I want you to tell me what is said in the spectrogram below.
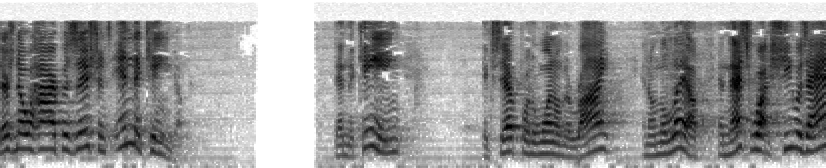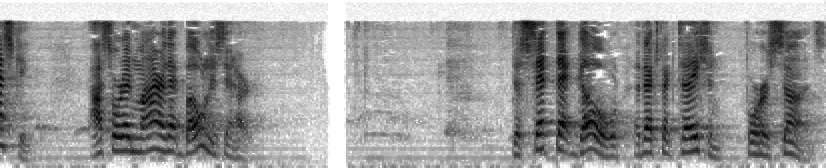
There's no higher positions in the kingdom than the king, except for the one on the right and on the left. And that's what she was asking. I sort of admire that boldness in her. To set that goal of expectation for her sons.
